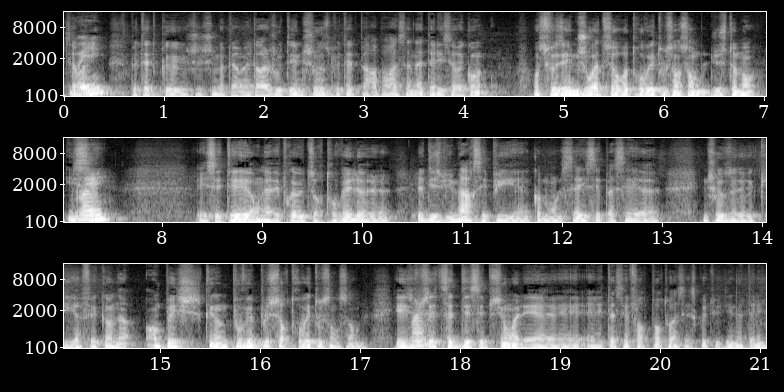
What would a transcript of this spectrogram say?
C'est vrai. Peut-être que je, je me permets de rajouter une chose, peut-être par rapport à ça, Nathalie. C'est vrai qu'on on se faisait une joie de se retrouver tous ensemble, justement, ici. Oui. Et c'était, on avait prévu de se retrouver le, le 18 mars, et puis, euh, comme on le sait, il s'est passé euh, une chose euh, qui a fait qu'on a empêché, qu'on ne pouvait plus se retrouver tous ensemble. Et Ouais. cette, cette déception, elle est, elle est- assez forte pour toi, c'est ce que tu dis, Nathalie?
